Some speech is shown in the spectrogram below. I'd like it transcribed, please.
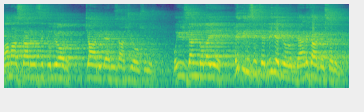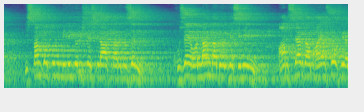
namazlarınızı kılıyor, camilerinizi açıyorsunuz. Bu yüzden dolayı hepinizi tebrik ediyorum değerli kardeşlerim. İslam Toplumu Milli Görüş Teşkilatlarımızın Kuzey Hollanda bölgesinin Amsterdam Ayasofya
